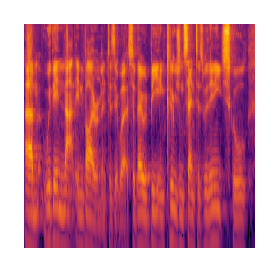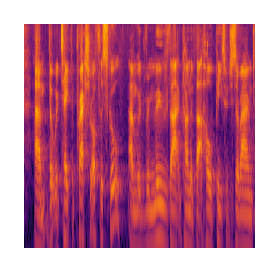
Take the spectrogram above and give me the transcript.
um, within that environment, as it were. So there would be inclusion centres within each school um, that would take the pressure off the school and would remove that kind of that whole piece which is around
